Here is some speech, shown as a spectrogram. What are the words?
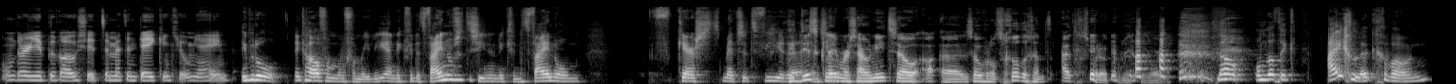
onder je bureau zitten met een dekentje om je heen. ik bedoel, ik hou van mijn familie en ik vind het fijn om ze te zien en ik vind het fijn om kerst met ze te vieren. Die disclaimer zo. zou niet zo, eh, zo verontschuldigend uitgesproken moeten worden. Nou, omdat ik eigenlijk gewoon,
